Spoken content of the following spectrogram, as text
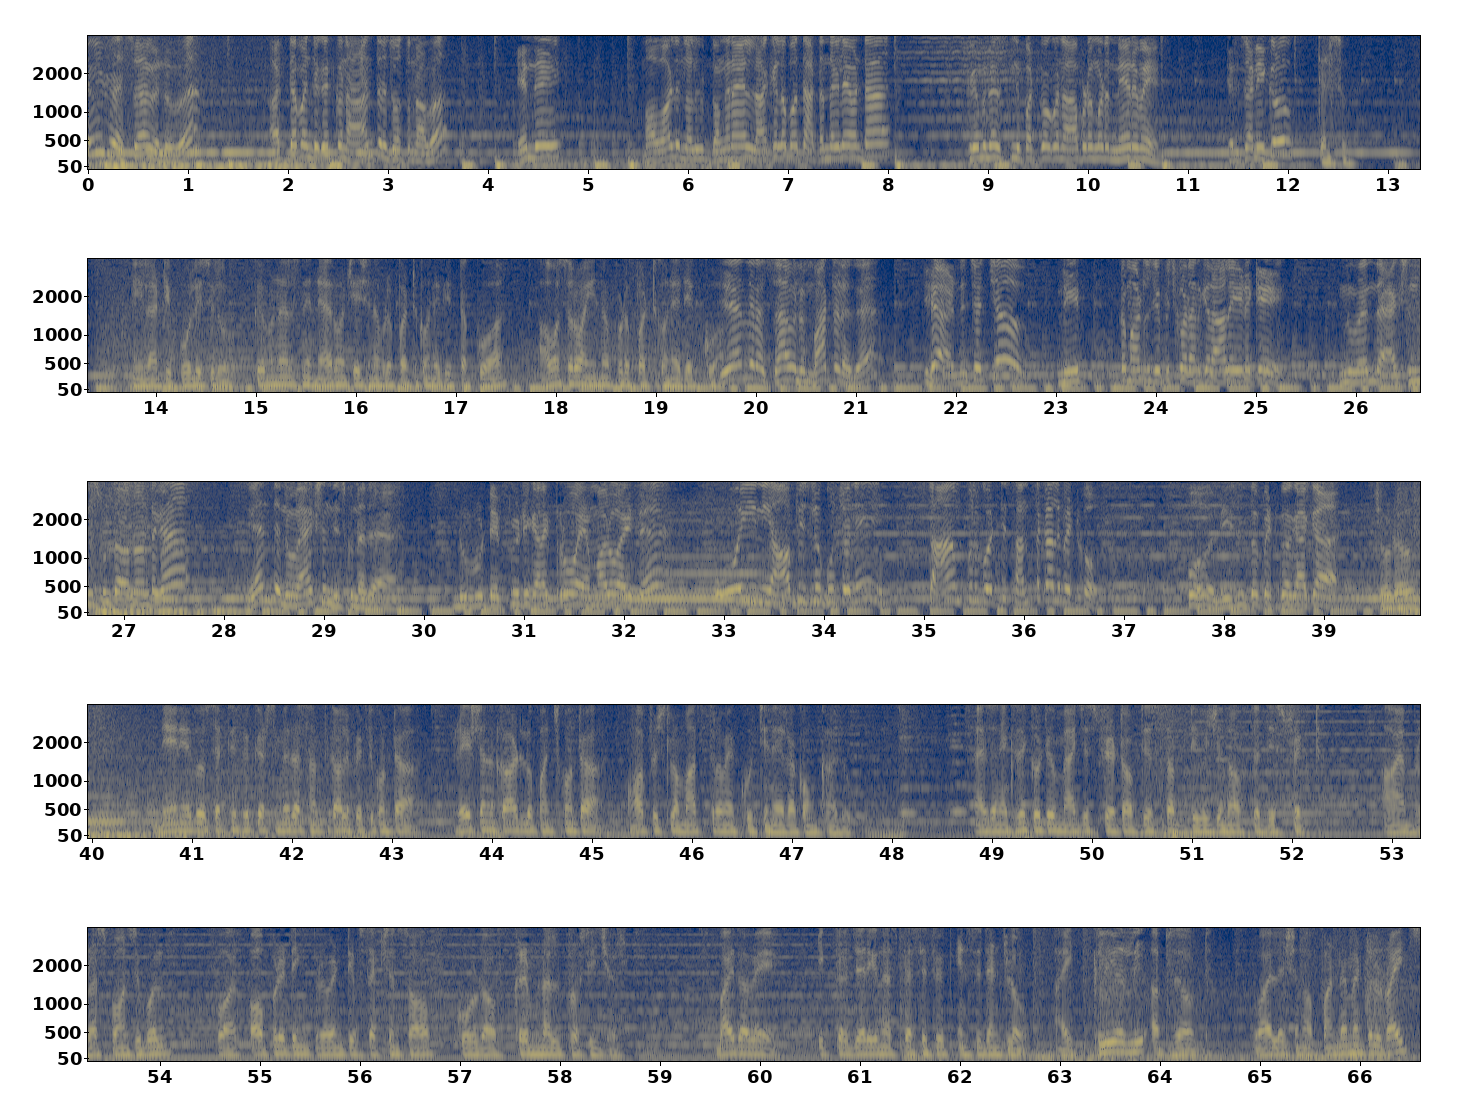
ఎవడ్రా స్వామి నువ్వు? అడ్డ పంచ కట్టుకుని ఆంతను చూస్తున్నావా? ఏంది? మా వాళ్ళు నలుగురు దొంగనాయాలు లాకెళ్ళబోతే అడ్డం తగిలేవంట? క్రిమినల్స్ని పట్టుకోకుండా ఆపడం కూడా నేరమే. తెలుసా నీకు? తెలుసు. నీలాంటి పోలీసులు క్రిమినల్స్ని నేరం చేసినప్పుడు పట్టుకునేది తక్కువ అవసరం అయినప్పుడు పట్టుకునేది ఎక్కువ. ఏందిరా స్వామి నువ్వు మాట్లాడేదా? ఏడు నుంచి వచ్చావు? నీ మాటలు చెప్పించుకోవడానికి రాలే ఈడకి. నువ్వెంత యాక్షన్ తీసుకుంటావు అన్నట్టుగా ఏంది నువ్వు యాక్షన్ తీసుకున్నదా? నువ్వు డిప్యూటీ కలెక్టర్ ఎంఆర్ఓ అయితే పోయి నీ ఆఫీసులో కూర్చొని స్టాంపులు కొట్టి సంతకాలు పెట్టుకో. పోలీసులతో పెట్టుకోగాక చూడు నేనేదో సర్టిఫికెట్స్ మీద సంతకాలు పెట్టుకుంటా రేషన్ కార్డులు పంచుకుంటా ఆఫీస్లో మాత్రమే కూర్చునే రకం కాదు. As an executive magistrate of this subdivision of the district I'm responsible for operating preventive sections of code of criminal procedure by the way ఇక్కడ జరిగిన specific ఇన్సిడెంట్లో I clearly observed violation of fundamental rights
